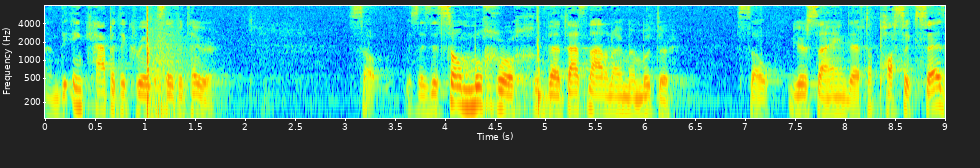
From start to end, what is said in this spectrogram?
and the ink happened to create a Sefer Torah. So he says, it's so muchruch that that's not an Omer Mutter. So you're saying that if the Pasuk says,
